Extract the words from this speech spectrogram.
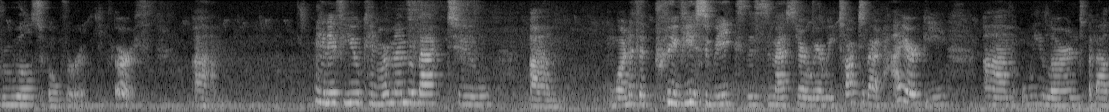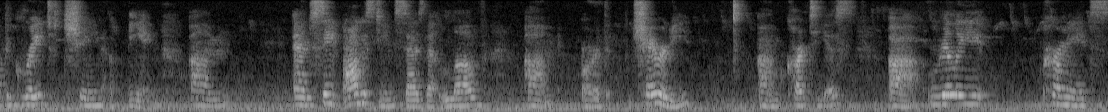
rules over the earth. Um, and if you can remember back to um, one of the previous weeks this semester where we talked about hierarchy, um, we learned about the great chain of being. Um, and St. Augustine says that love um, or charity, um, Caritas, uh, really permeates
